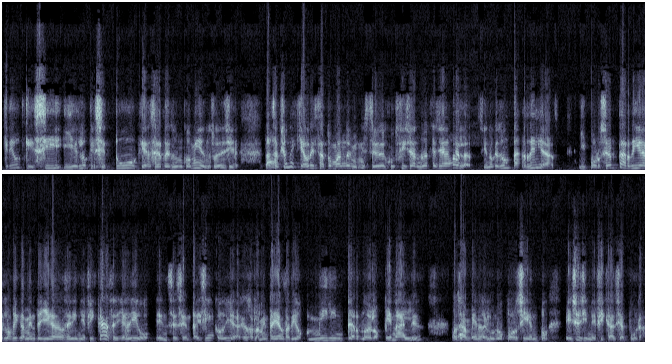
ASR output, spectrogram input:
Creo que sí, y es lo que se tuvo que hacer desde un comienzo. Es decir, las Ah. acciones que ahora está tomando el Ministerio de Justicia no es que sean malas, sino que son tardías. Y por ser tardías, lógicamente llegan a ser ineficaces. Ya digo, en 65 días, que solamente hayan salido mil internos de los penales, o sea, menos del 1%, eso es ineficacia pura.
